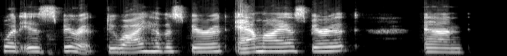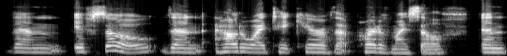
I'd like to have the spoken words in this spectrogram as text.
what is spirit? Do I have a spirit? Am I a spirit? And then, if so, then how do I take care of that part of myself? And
